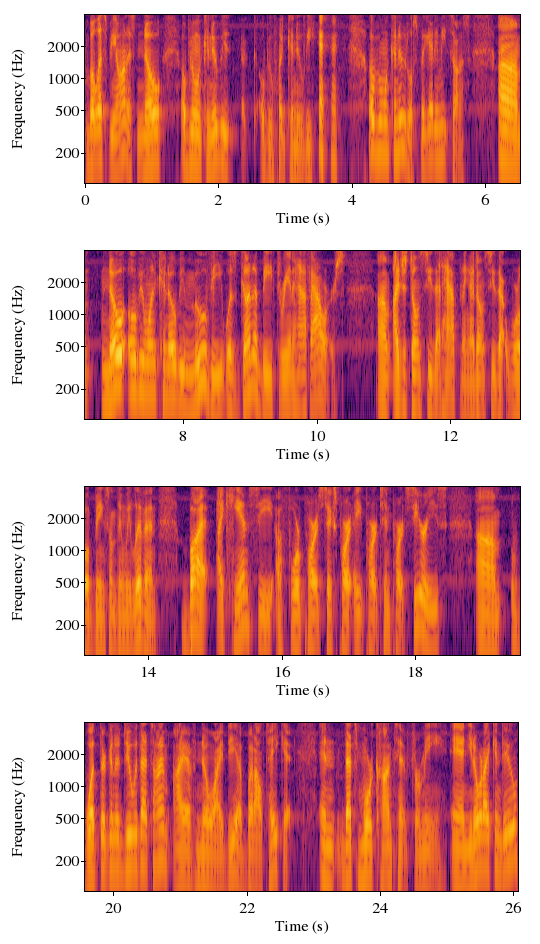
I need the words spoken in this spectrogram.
But let's be honest, no Obi Wan Kenobi, Obi Wan Kenobi, Obi Wan Canoodle, spaghetti meat sauce. Um, no Obi Wan Kenobi movie was gonna be three and a half hours. Um, I just don't see that happening. I don't see that world being something we live in. But I can see a four part, six part, eight part, 10 part series. Um, what they're to do with that time, I have no idea, but I'll take it. And that's more content for me. And you know what I can do?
